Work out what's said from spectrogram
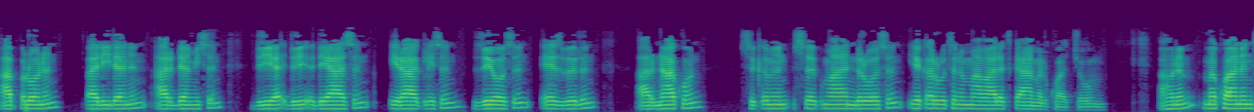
አጵሎንን፣ ጰሊደንን፣ አርደሚስን፣ ዲያስን፣ ኢራቅሊስን፣ ዚዮስን፣ ኤዝብልን፣ አርናኮን፣ ስቅማንድሮስን የቀሩትንም አማልክት አያመልኳቸውም። አሁንም መኳንንት፣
